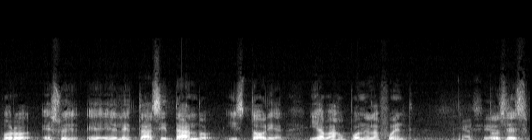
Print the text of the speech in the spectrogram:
pero eso es, eh, él está citando historia y abajo pone la fuente. Entonces,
